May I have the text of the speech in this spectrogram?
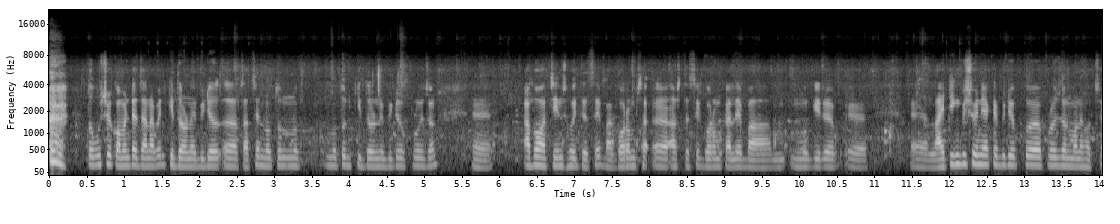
তো অবশ্যই কমেন্টে জানাবেন, কী ধরনের ভিডিও চাচ্ছেন, নতুন নতুন কি ধরনের ভিডিও প্রয়োজন? আবহাওয়া চেঞ্জ হইতেছে বা গরম আসতেছে গরমকালে বা মুরগির লাইটিং বিষয় নিয়ে একটা ভিডিও প্রয়োজন মনে হচ্ছে।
